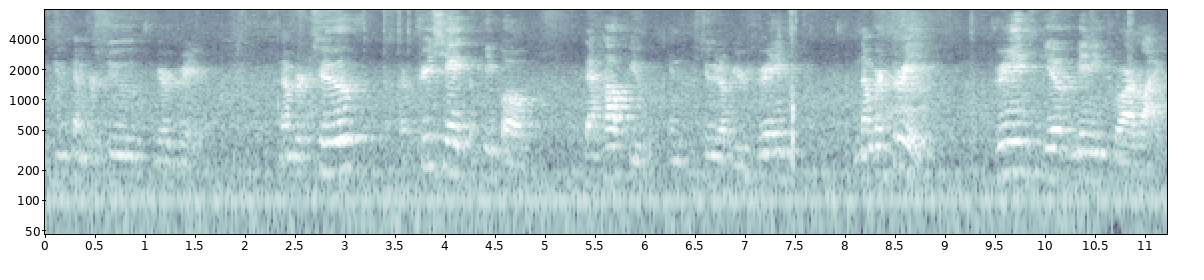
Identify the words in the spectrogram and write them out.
if you can pursue your dream. Number two, appreciate the people that help you in the pursuit of your dream. Number three, dreams give meaning to our life.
